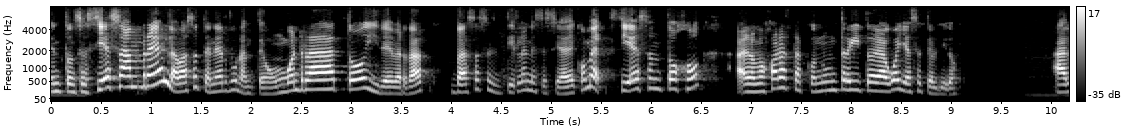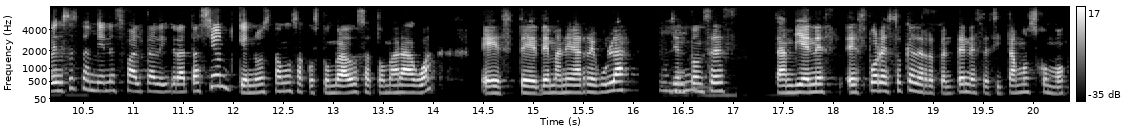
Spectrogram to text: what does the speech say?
Entonces, si es hambre, la vas a tener durante un buen rato y de verdad vas a sentir la necesidad de comer. Si es antojo, a lo mejor hasta con un traguito de agua ya se te olvidó. A veces también es falta de hidratación, que no estamos acostumbrados a tomar agua este, de manera regular. Y entonces también es, es por eso que de repente necesitamos como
